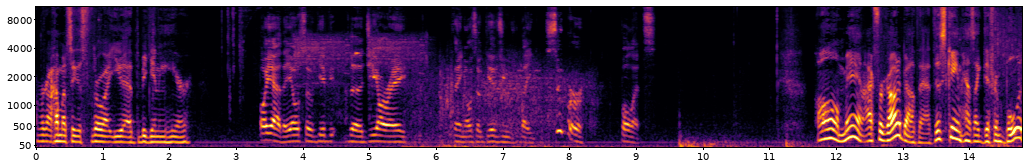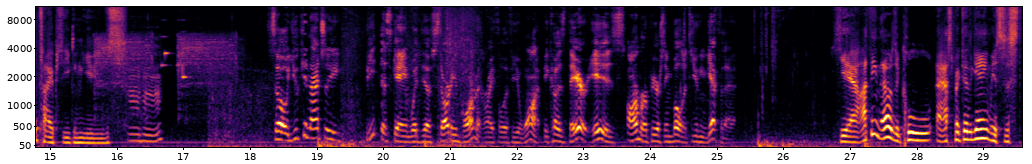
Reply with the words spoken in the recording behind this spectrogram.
I forgot how much they just throw at you at the beginning here. Oh yeah, they also give you the GRA thing also gives you like super bullets. Oh man, I forgot about that. This game has like different bullet types you can use. Mhm. So you can actually beat this game with the starting varmint rifle if you want, because there is armor piercing bullets you can get for that. Yeah, I think that was a cool aspect of the game. It's just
